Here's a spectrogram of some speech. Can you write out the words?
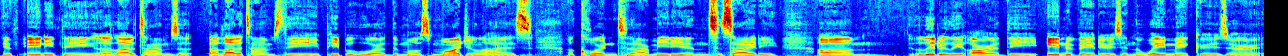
If anything, a lot of times, uh, a lot of times, the people who are the most marginalized, according to our media and society, um, literally are the innovators and the waymakers, or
